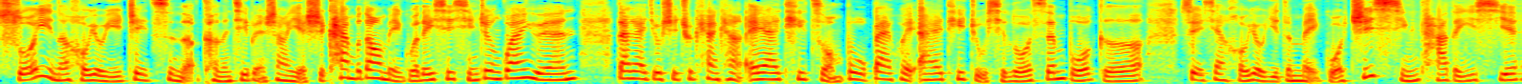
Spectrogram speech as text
所以呢，侯友谊这次呢，可能基本上也是看不到美国的一些行政官员，大概就是去看看 AIT 总部，拜会 AIT 主席罗森伯格。所以，像侯友谊的美国之行，他的一些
